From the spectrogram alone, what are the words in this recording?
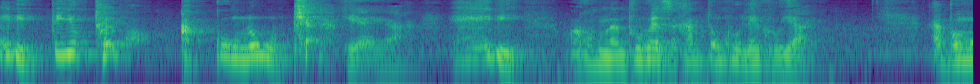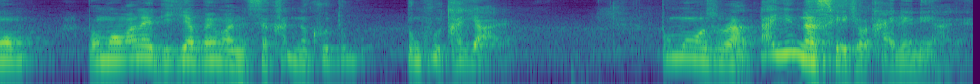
အဲ့ဒီတရုတ်ထွက်ပေါအကုန်လုံးကိုဖြတ်တာ KIA ကအဲ့ဒီခေါင်လန်ဖူးပဲစခန်း3ခု4ခုရတယ်အဘုံဘုံဘုံမလည်းဒီရက်ပိုင်းမှာစခန်း2ခု3ခုထပ်ရတယ်ဘုံမောဆိုတာတိုင်းရင်20ကျော်ထိုင်တဲ့နေရတယ်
